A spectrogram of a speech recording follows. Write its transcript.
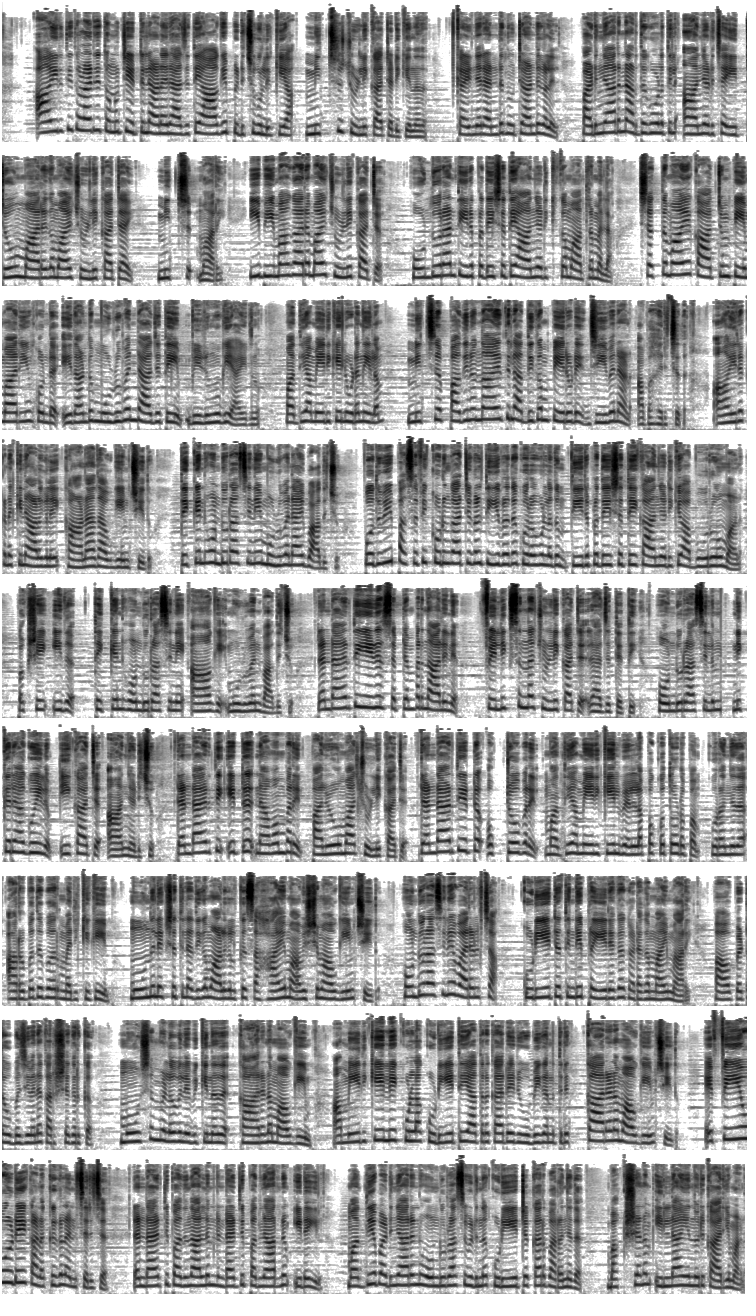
ആയിരത്തി തൊള്ളായിരത്തി തൊണ്ണൂറ്റി എട്ടിലാണ് രാജ്യത്തെ ആകെ പിടിച്ചുകുലുക്കിയ മിച്ചു ചുഴലിക്കാറ്റടിക്കുന്നത് കഴിഞ്ഞ രണ്ട് നൂറ്റാണ്ടുകളിൽ പടിഞ്ഞാറൻ അർദ്ധഗോളത്തിൽ ആഞ്ഞടിച്ച ഏറ്റവും മാരകമായ ചുഴലിക്കാറ്റായി മിച്ച് മാറി. ഈ ഭീമാകാരമായ ചുഴലിക്കാറ്റ് ഹോണ്ടൂറാൻ തീരപ്രദേശത്തെ ആഞ്ഞടിക്കുക മാത്രമല്ല ശക്തമായ കാറ്റും പേമാരിയും കൊണ്ട് ഏതാണ്ട് മുഴുവൻ രാജ്യത്തെയും വിഴുങ്ങുകയായിരുന്നു. മധ്യ അമേരിക്കയിലുടനീളം മിച്ച് പതിനൊന്നായിരത്തിലധികം പേരുടെ ജീവനാണ് അപഹരിച്ചത്. ആയിരക്കണക്കിന് ആളുകളെ കാണാതാവുകയും ചെയ്തു. തെക്കൻ ഹോണ്ടൂറാസിനെ മുഴുവനായി ബാധിച്ചു. പൊതുവെ പസഫിക് കൊടുങ്കാറ്റുകൾ തീവ്രത കുറവുള്ളതും തീരപ്രദേശത്തെ കാഞ്ഞടിക്കും അപൂർവവുമാണ്. പക്ഷേ ഇത് തെക്കൻ ഹോണ്ടുറാസിനെ ആകെ മുഴുവൻ ബാധിച്ചു. രണ്ടായിരത്തി ഏഴ് സെപ്റ്റംബർ നാലിന് ഫെലിക്സ് എന്ന ചുഴലിക്കാറ്റ് രാജ്യത്തെത്തി. ഹോണ്ടുറാസിലും നിക്കരാഗുയിലും ഈ കാറ്റ് ആഞ്ഞടിച്ചു. രണ്ടായിരത്തി എട്ട് നവംബറിൽ പലോമ ചുഴലിക്കാറ്റ്. രണ്ടായിരത്തി എട്ട് ഒക്ടോബറിൽ മധ്യ അമേരിക്കയിൽ വെള്ളപ്പൊക്കത്തോടൊപ്പം കുറഞ്ഞത് അറുപത് പേർ മരിക്കുകയും മൂന്ന് ലക്ഷത്തിലധികം ആളുകൾക്ക് സഹായം ആവശ്യമാവുകയും ചെയ്തു. ഹോണ്ടുറാസിലെ വരൾച്ച കുടിയേറ്റത്തിന്റെ പ്രേരക ഘടകമായി മാറി. പാവപ്പെട്ട ഉപജീവന കർഷകർക്ക് മോശം വിളവ് ലഭിക്കുന്നത് കാരണമാവുകയും അമേരിക്കയിലേക്കുള്ള കുടിയേറ്റ യാത്രക്കാരുടെ രൂപീകരണത്തിന് കാരണമാവുകയും ചെയ്തു. എഫ് എയുടെ കണക്കുകൾ അനുസരിച്ച് രണ്ടായിരത്തി പതിനാലിനും രണ്ടായിരത്തി പതിനാറിനും ഇടയിൽ മധ്യ പടിഞ്ഞാറൻ ഹോണ്ടുറാസ് വിടുന്ന കുടിയേറ്റക്കാർ പറഞ്ഞത് ഭക്ഷണം ഇല്ല എന്നൊരു കാര്യമാണ്.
